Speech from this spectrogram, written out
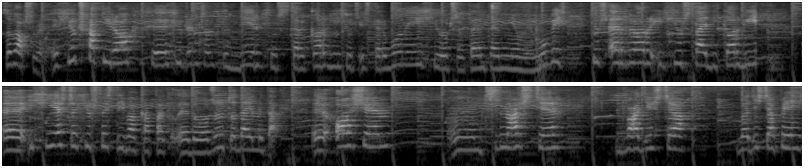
Zobaczmy. Huge Happy Rock, e, Huge Enchanted Deer, Huge Star Corgi, Huge Easter Bunny, Huge ten, ten nie umiem mówić, Huge Error i Huge Tidy Corgi e, i jeszcze Huge Festival Kata e, dołożył, to dajmy tak. E, 8, mm, 13, 20, 25,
